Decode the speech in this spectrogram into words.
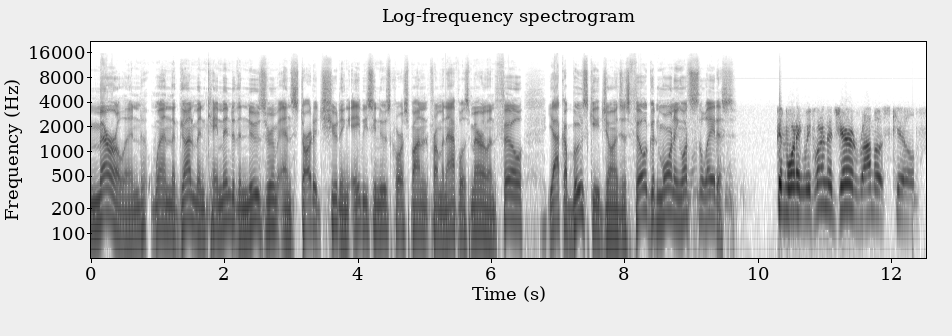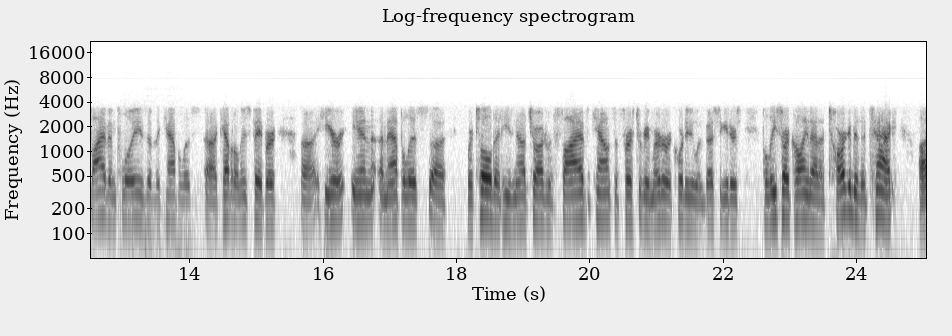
Maryland, when the gunman came into the newsroom and started shooting. ABC News correspondent from Annapolis, Maryland, Phil Yakabuski joins us. Phil, good morning. What's the latest? Good morning. We've learned that Jarrod Ramos killed five employees of the Capital, uh, Capital newspaper uh, here in Annapolis. Uh, we're told that he's now charged with five counts of first degree murder, according to investigators. Police are calling that a targeted attack uh,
